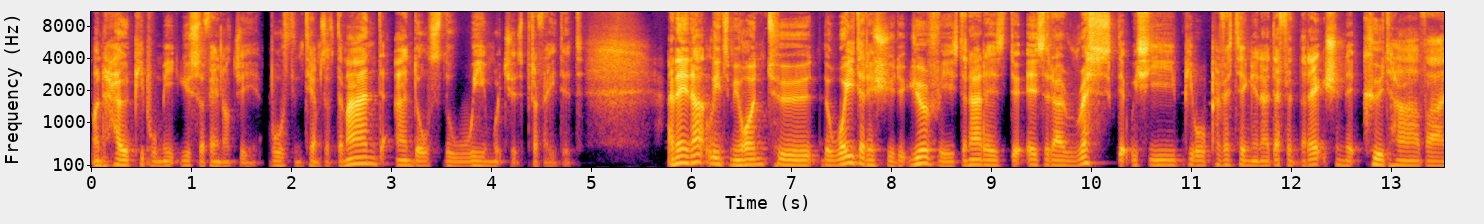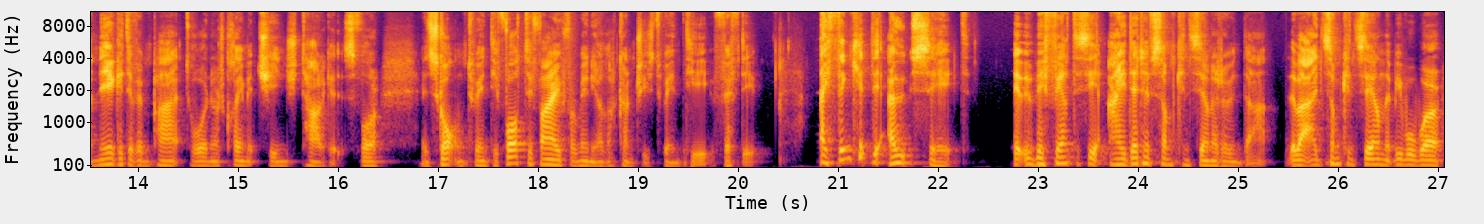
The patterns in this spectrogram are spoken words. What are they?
on how people make use of energy, both in terms of demand and also the way in which it's provided. And then that leads me on to the wider issue that you've raised, and that is is there a risk that we see people pivoting in a different direction that could have a negative impact on our climate change targets for in Scotland 2045, for many other countries 2050? I think at the outset, it would be fair to say I did have some concern around that. I had some concern that people were,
